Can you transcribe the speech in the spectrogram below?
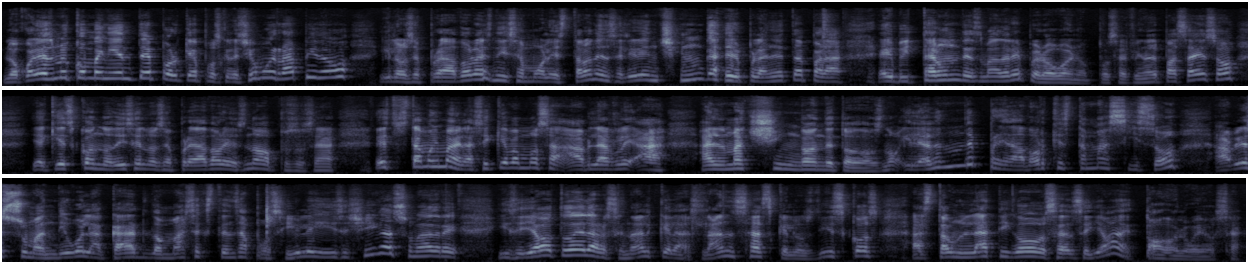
Lo cual es muy conveniente porque pues creció muy rápido y los depredadores ni se molestaron en salir en chinga del planeta para evitar un desmadre, pero bueno, pues al final pasa eso y aquí es cuando dicen los depredadores, no, pues o sea, esto está muy mal, así que vamos a hablarle a, al más chingón de todos, ¿no? Y le dan un depredador que está macizo, abre su mandíbula acá lo más extensa posible y dice, chinga su madre, y se lleva todo el arsenal, que las lanzas, que los discos, hasta un látigo, o sea, se lleva de todo el güey, o sea.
